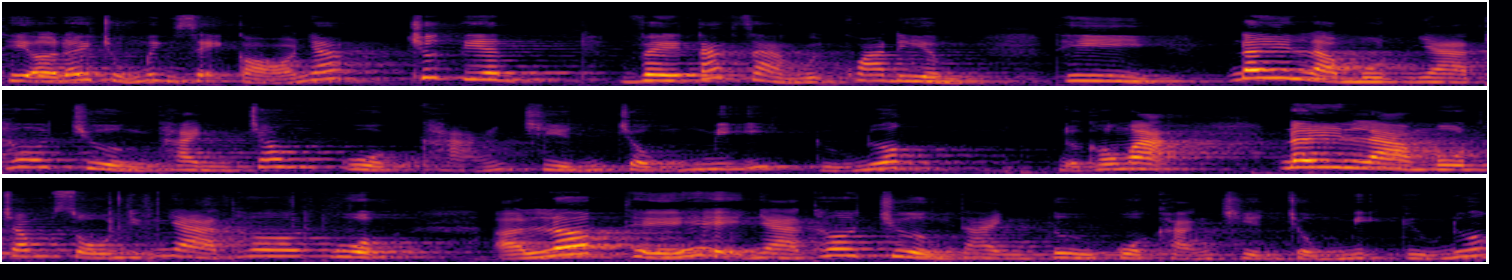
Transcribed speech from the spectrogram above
Thì ở đây chúng mình sẽ có nhá. Trước tiên, về tác giả Nguyễn Khoa Điềm thì đây là một nhà thơ trưởng thành trong cuộc kháng chiến chống Mỹ cứu nước. Được không ạ? Đây là một trong số những nhà thơ thuộc à, lớp thế hệ nhà thơ trưởng thành từ cuộc kháng chiến chống Mỹ cứu nước.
